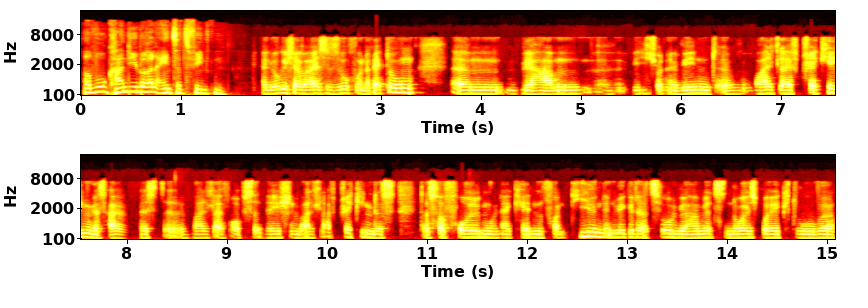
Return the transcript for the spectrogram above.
wo kann die überall Einsatz finden? Logischerweise Such und Rettung. Ähm, wir haben, äh, wie schon erwähnt, äh, Wildlife Tracking, das heißt äh, Wildlife Observation, Wildlife Tracking, das, das Verfolgen und Erkennen von Tieren in Vegetation. Wir haben jetzt ein neues Projekt, wo wir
